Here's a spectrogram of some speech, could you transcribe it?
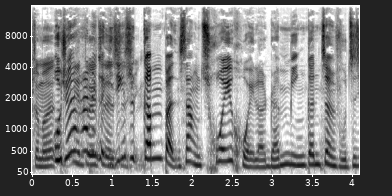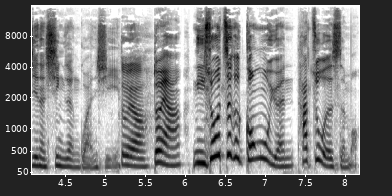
怎么？我觉得他那个已经是根本上摧毁了人民跟政府之间的信任关系。对啊，对啊。你说这个公务员他做了什么？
